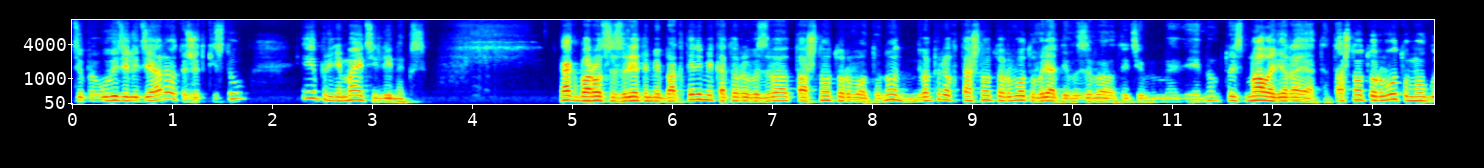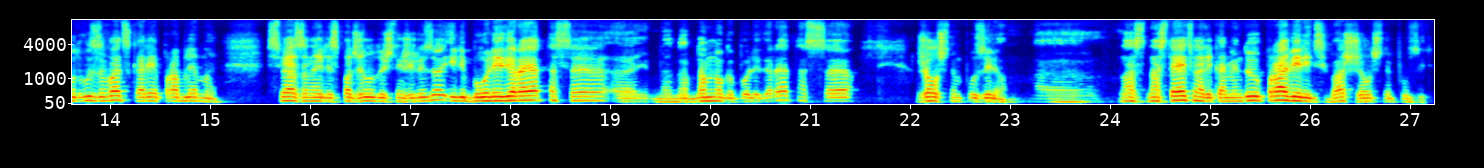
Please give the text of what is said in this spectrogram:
типа, увидели диарею, это жидкий стул, и принимаете Linux. Как бороться с вредными бактериями, которые вызывают тошноту, рвоту? Ну, во-первых, тошноту, рвоту вряд ли вызывают эти, ну, то есть маловероятно. Тошноту, рвоту могут вызывать скорее проблемы, связанные или с поджелудочной железой, или более вероятно, с, э, намного более вероятно, с желчным пузырем. Э, настоятельно рекомендую проверить ваш желчный пузырь.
